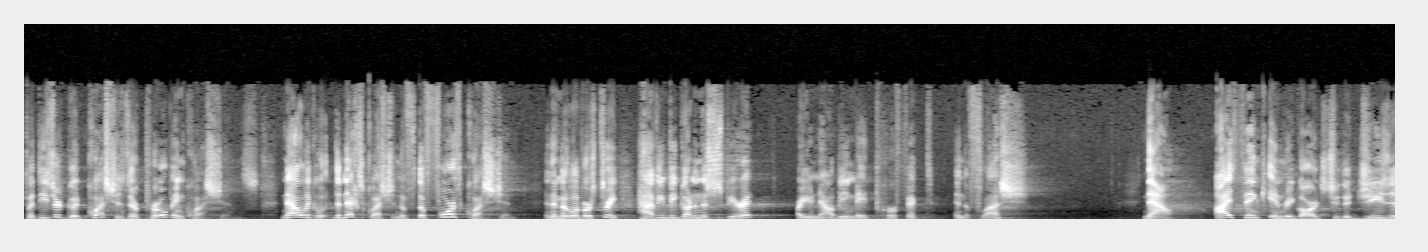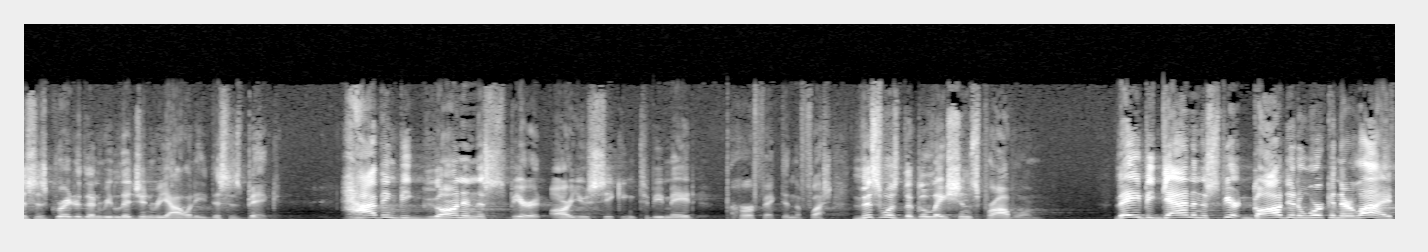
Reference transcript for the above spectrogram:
But these are good questions. They're probing questions. Now, look at the next question, the, the fourth question in the middle of verse 3. Having begun in the Spirit, are you now being made perfect in the flesh? Now, I think in regards to the Jesus is greater than religion reality, this is big. Having begun in the Spirit, are you seeking to be made perfect in the flesh? This was the Galatians' problem. They began in the Spirit. God did a work in their life,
